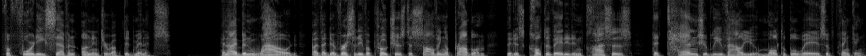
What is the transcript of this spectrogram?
for 47 uninterrupted minutes. And I've been wowed by the diversity of approaches to solving a problem that is cultivated in classes that tangibly value multiple ways of thinking.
